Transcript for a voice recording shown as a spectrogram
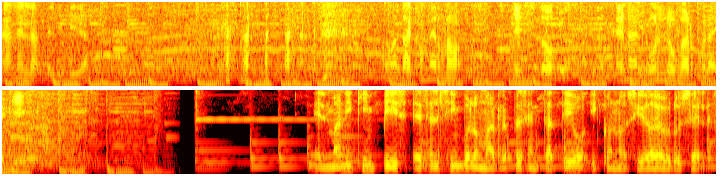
Veanle la felicidad. vamos a comernos esto en algún lugar por aquí. El Mannequin Peace es el símbolo más representativo y conocido de Bruselas.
